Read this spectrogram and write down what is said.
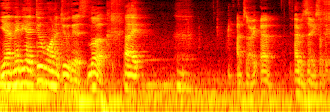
Yeah, maybe I do want to do this. Look, I. I'm sorry. Uh, I was saying something.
